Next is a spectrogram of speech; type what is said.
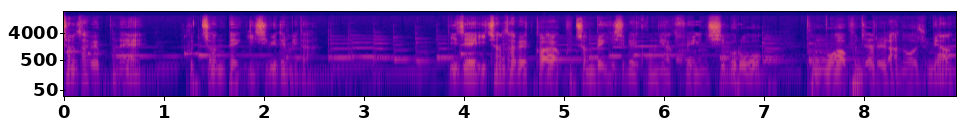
2400분의 9120이 됩니다. 이제 2400과 9120의 공약수인 10으로 분모와 분자를 나누어주면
